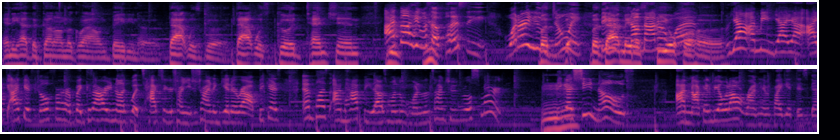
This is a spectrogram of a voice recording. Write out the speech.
and he had the gun on the ground baiting her. That was good. That was good tension. I thought he was you a pussy. What are you But th- doing? but Because that made no us matter feel for what, her. Yeah, I mean, yeah, yeah, I, I could feel for her, but because I already know like what tactic you're trying to use, you're trying to get her out. Because and plus, I'm happy that was one of, one of the times she was real smart Mhm. because she knows. I'm not gonna be able to outrun him if I get this gun.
